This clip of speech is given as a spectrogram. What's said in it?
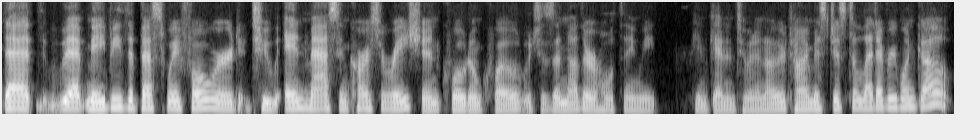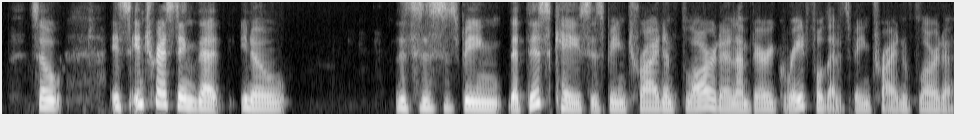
that that may be the best way forward to end mass incarceration, quote unquote, which is another whole thing we can get into at another time, is just to let everyone go. So it's interesting that, you know, this, this is being that this case is being tried in Florida, and I'm very grateful that it's being tried in Florida.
